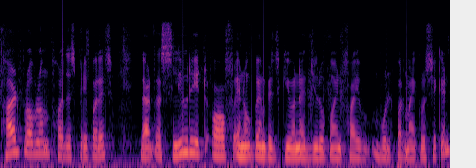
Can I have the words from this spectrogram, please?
Third problem for this paper is that the slew rate of an op amp is given as 0.5 volt per microsecond.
